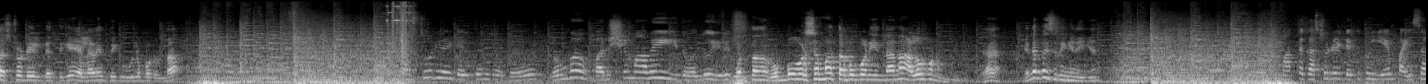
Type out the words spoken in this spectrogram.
கஸ்டோடியல் டெத்துக்கு எல்லாரையும் தூக்கி உள்ள போட்டிருந்தா? கஸ்டோடியல் டெத்துன்றது ரொம்ப வருஷமாவே இது வந்து இருக்கு. ஒருத்தன் ரொம்ப வருஷமா தப்பு பண்ணியிருந்தானா அலோவ் பண்ண முடியுங்க என்ன பேசுறீங்க நீங்க? மத்த கஸ்டோடியல் டெத்துக்கும் ஏன் பைசா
